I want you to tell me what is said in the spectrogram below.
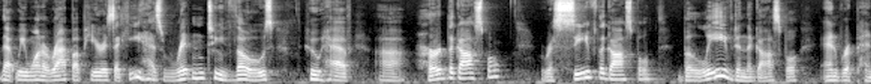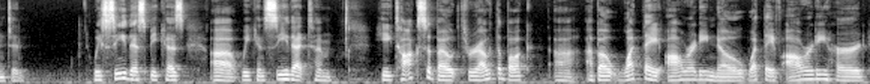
that we want to wrap up here is that he has written to those who have uh, heard the gospel, received the gospel, believed in the gospel, and repented. We see this because uh, we can see that um, he talks about throughout the book uh, about what they already know, what they've already heard,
